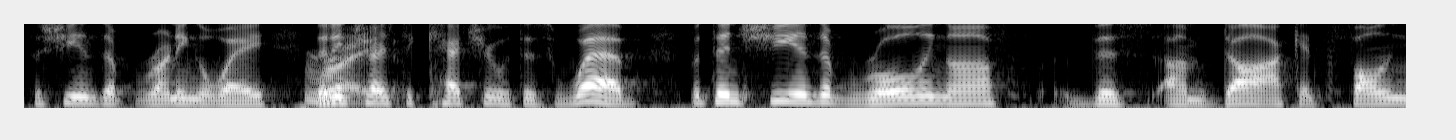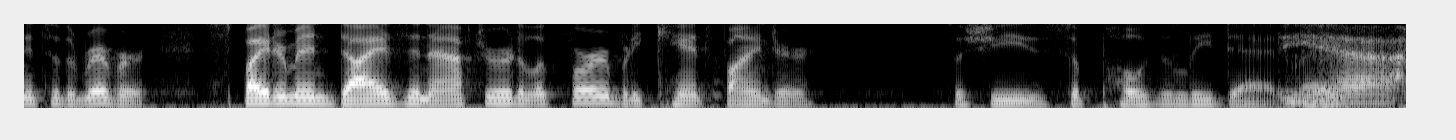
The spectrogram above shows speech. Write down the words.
So she ends up running away. Then Right. he tries to catch her with this web, but then she ends up rolling off this um, dock and falling into the river. Spider-Man dives in after her to look for her, but he can't find her. So she's supposedly dead. Right? Yeah.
